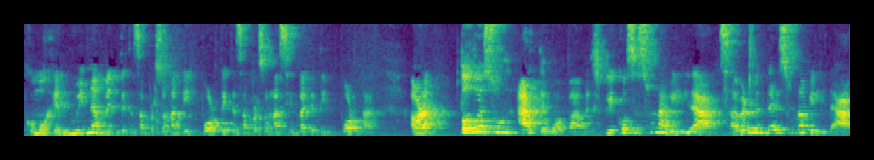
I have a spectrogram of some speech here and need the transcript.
cómo genuinamente que esa persona te importa y que esa persona sienta que te importa. Ahora, todo es un arte, guapa, me explico, es una habilidad, saber vender es una habilidad.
